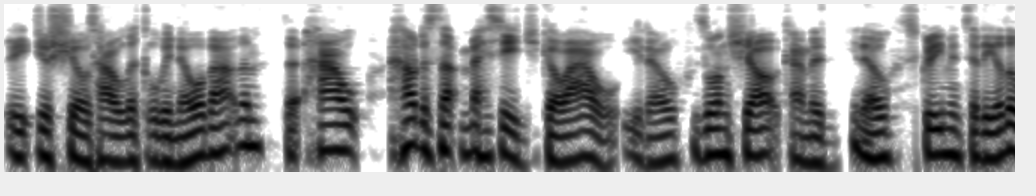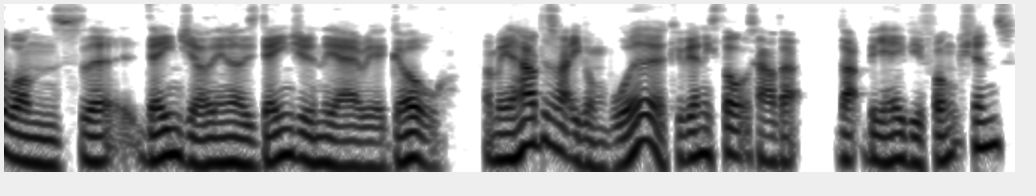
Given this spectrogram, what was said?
it just shows how little we know about them. That how how does that message go out? You know, there's one shark kind of you know screaming to the other ones that danger. You know, there's danger in the area. Go. I mean, how does that even work? Have you any thoughts how that that behavior functions?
